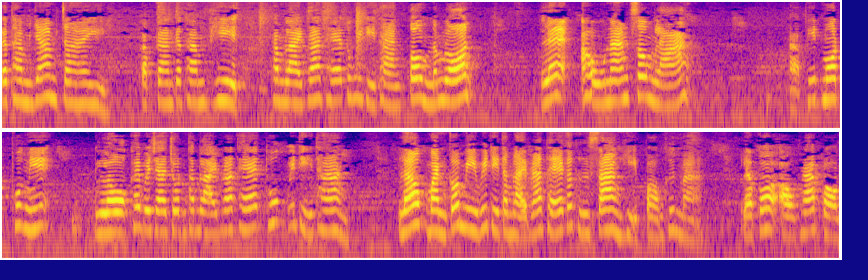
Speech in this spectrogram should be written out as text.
กระทำย่ามใจกับการกระทำผิดทำลายพระแท้ทุกวิถีทางต้มน้ำร้อน และเอาน้ำส้มล้างอะผิดหมดพวกนี้ หลอกให้ประชาชนทำลายพระแท้ทุกวิถีทาง แล้วมันก็มีวิธีทำลายพระแท้ก็คือสร้างหีบปลอมขึ้นมา แล้วก็เอาพระปลอม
